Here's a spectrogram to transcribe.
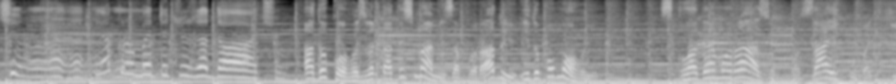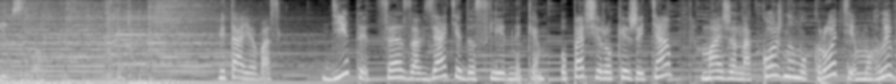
бачу. Як робити цю задачу? А до кого звертатись мамі за порадою і допомогою? Складемо разом мозаїку батьківства. Вітаю вас! Діти це завзяті дослідники. У перші роки життя майже на кожному кроці могли б,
